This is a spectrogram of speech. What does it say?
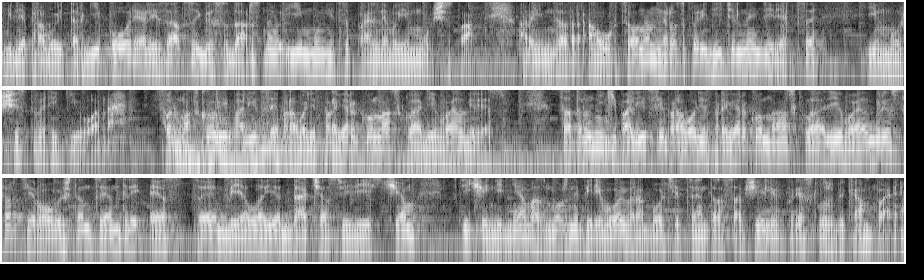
где проводят торги по реализации государственного и муниципального имущества. Организатор аукциона – распорядительная дирекция имущества региона. Подмосковье полиция проводит проверку на складе Wildberries. Сотрудники полиции проводят проверку на складе Wildberries в сортировочном центре СЦ «Белая дача», в связи с чем в течение дня возможны перебой в работе центра, сообщили в пресс-службе компании.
